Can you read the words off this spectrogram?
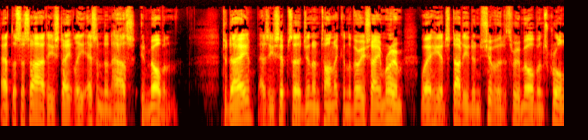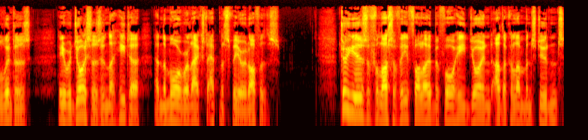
at the Society's stately Essendon House in Melbourne. Today, as he sips a gin and tonic in the very same room where he had studied and shivered through Melbourne's cruel winters, he rejoices in the heater and the more relaxed atmosphere it offers. Two years of philosophy followed before he joined other Columban students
